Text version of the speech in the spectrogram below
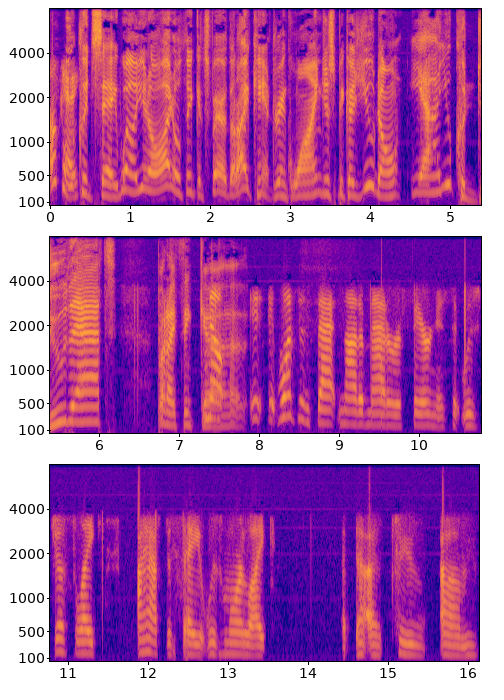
okay. you could say, well, you know, I don't think it's fair that I can't drink wine just because you don't. Yeah, you could do that, But I think uh, no, it, it wasn't that. Not a matter of fairness. It was just like I have to say, it was more like uh, to um,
